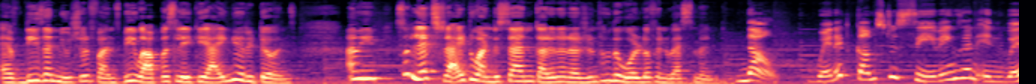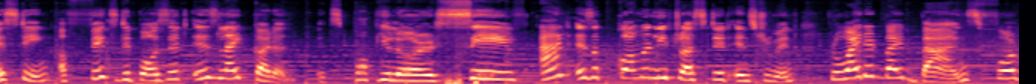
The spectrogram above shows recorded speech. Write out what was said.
FDs and mutual funds, be wapas leke aayenge returns. I mean, so let's try to understand Karan and Arjun from the world of investment. Now, when it comes to savings and investing, a fixed deposit is like Karan it's popular, safe, and is a commonly trusted instrument provided by banks for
